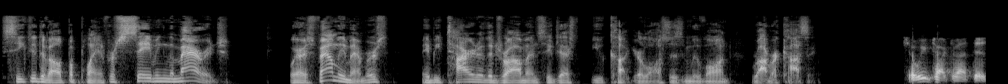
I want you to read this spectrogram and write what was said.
seek to develop a plan for saving the marriage, whereas family members may be tired of the drama and suggest you cut your losses and move on. Robert Kosick. So we've talked about this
